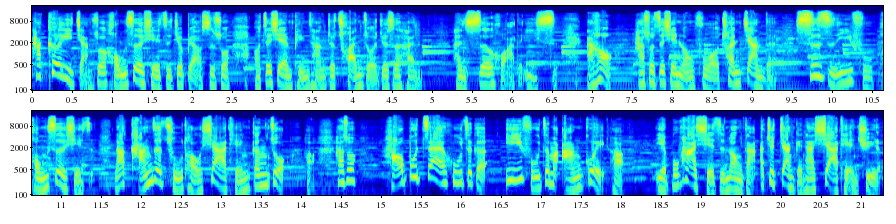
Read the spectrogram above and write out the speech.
他刻意讲说红色鞋子，就表示说哦，这些人平常就穿着就是很。很奢华的意思，然后他说这些农夫哦，穿这样的狮子衣服、红色鞋子，然后扛着锄头下田耕作，哈，他说毫不在乎这个衣服这么昂贵，哈，也不怕鞋子弄脏，啊，就这样给他下田去了。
